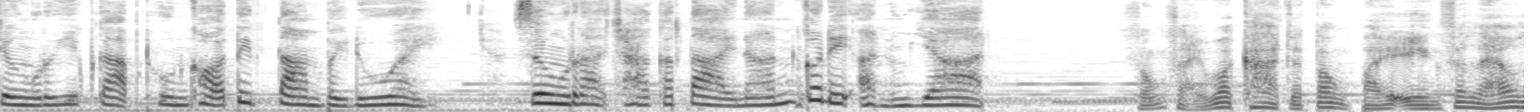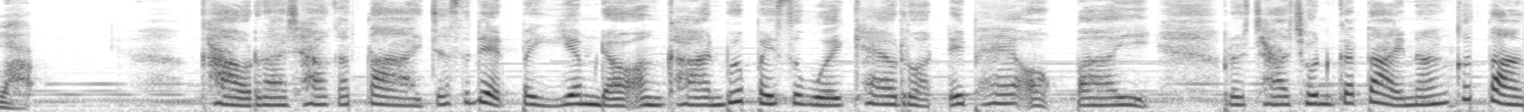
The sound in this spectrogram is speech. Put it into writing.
จึงรีบกลับทูลขอติดตามไปด้วย ซึ่งราชากระต่ายนั้นก็ได้อนุญาต สงสัยว่าข้าจะต้องไปเองซะแล้วละ่ะ ข่าวราชากระต่ายจะเสด็จไปเยี่ยมดาวอังคารเพื่อไปสวยแครอทได้แพร่ออกไป ประชาชนกระต่ายนั้นก็ต่าง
